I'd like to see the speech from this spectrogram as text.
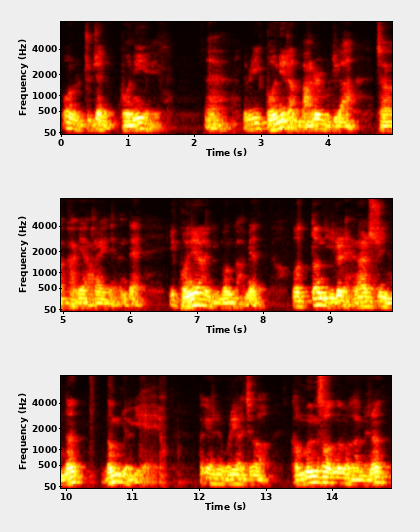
오늘 주제는 권위예요. 예, 이 권위란 말을 우리가 정확하게 알아야 되는데 이 권위라는 게 뭔가 하면 어떤 일을 행할 수 있는 능력이에요. 하긴 우리가 저 검문소 넘어가면은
